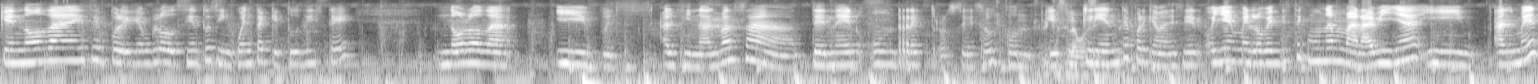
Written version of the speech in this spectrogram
que no da ese, por ejemplo, 150 que tú diste, no lo da. y pues al final vas a tener un retroceso con ese cliente porque va a decir, oye, me lo vendiste como una maravilla y al mes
